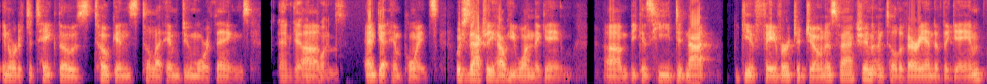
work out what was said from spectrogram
in order to take those tokens to let him do more things And get him Um, points. and get him points, which is actually how he won the game. Um, because he did not give favor to Jonah's faction until the very end of the game.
